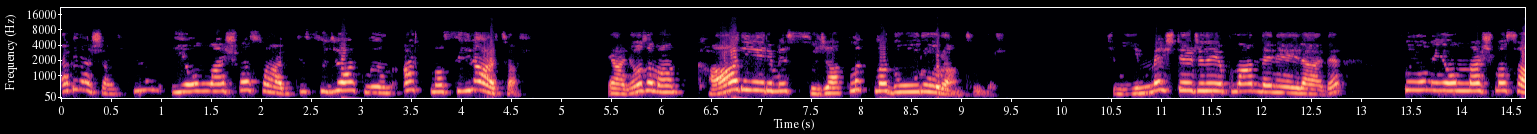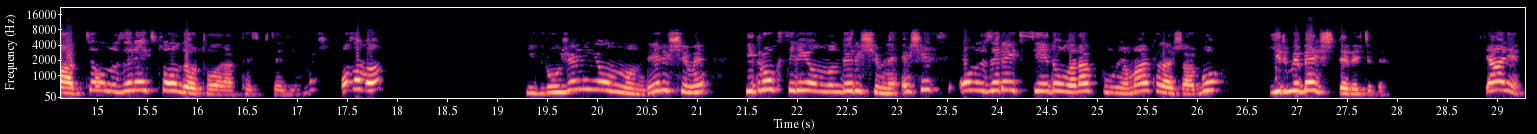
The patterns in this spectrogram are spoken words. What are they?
Arkadaşlar suyun iyonlaşma sabiti sıcaklığın artmasıyla artar. Yani o zaman K değerimiz sıcaklıkla doğru orantılıdır. Şimdi 25 derecede yapılan deneylerde suyun iyonlaşma sabiti 10 üzeri eksi 14 olarak tespit edilmiş. O zaman hidrojen iyonunun derişimi hidroksil iyonunun derişimine eşit 10 üzeri eksi 7 olarak bulunuyor arkadaşlar. Bu 25 derecede. Yani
